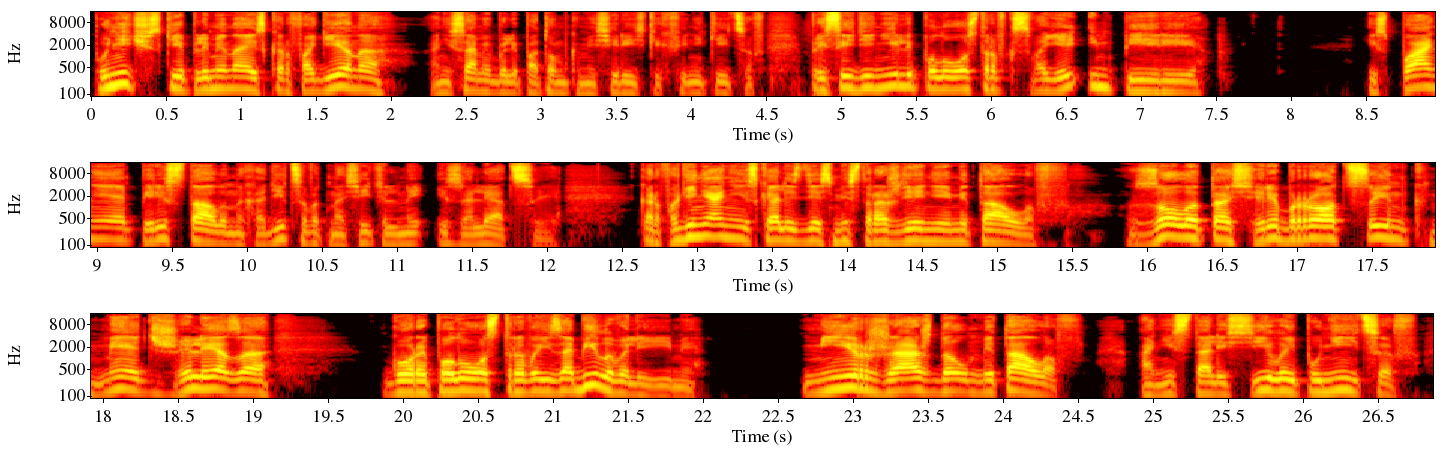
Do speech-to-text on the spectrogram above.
пунические племена из Карфагена, они сами были потомками сирийских финикийцев, присоединили полуостров к своей империи. Испания перестала находиться в относительной изоляции. Карфагеняне искали здесь месторождения металлов. Золото, серебро, цинк, медь, железо. Горы полуострова изобиловали ими. Мир жаждал металлов. Они стали силой пунийцев —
